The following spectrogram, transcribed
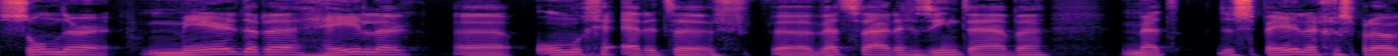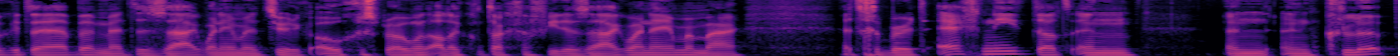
zonder meerdere hele eh ongeëdite eh, wedstrijden gezien te hebben, met de speler gesproken te hebben, met de zaakwaarnemer natuurlijk ook gesproken, want alle contact gaat via de zaakwaarnemer. Maar het gebeurt echt niet dat een, een, een club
